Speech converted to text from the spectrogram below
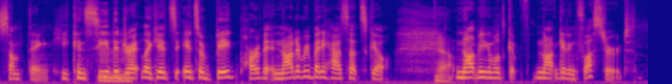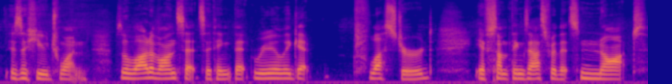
something he can see the hmm. direct like it's it's a big part of it and not everybody has that skill Yeah. not being able to get not getting flustered is a huge one there's a lot of onsets i think that really get flustered if something's asked for that's not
